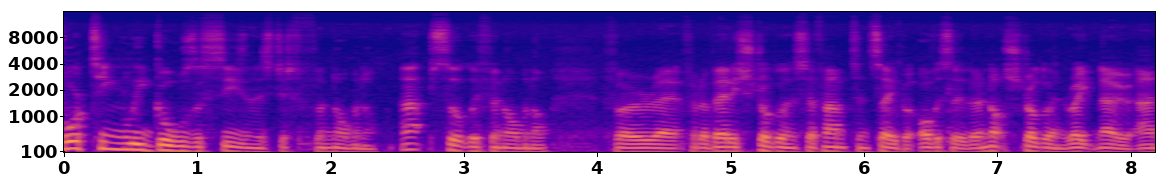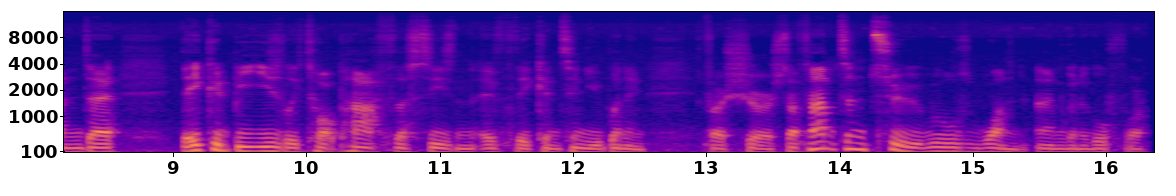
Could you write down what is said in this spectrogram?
14 league goals this season is just phenomenal. Absolutely phenomenal for uh, for a very struggling Southampton side, but obviously they're not struggling right now, and uh, they could be easily top half this season if they continue winning, for sure. Southampton two, Wolves one. I'm going to go for.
